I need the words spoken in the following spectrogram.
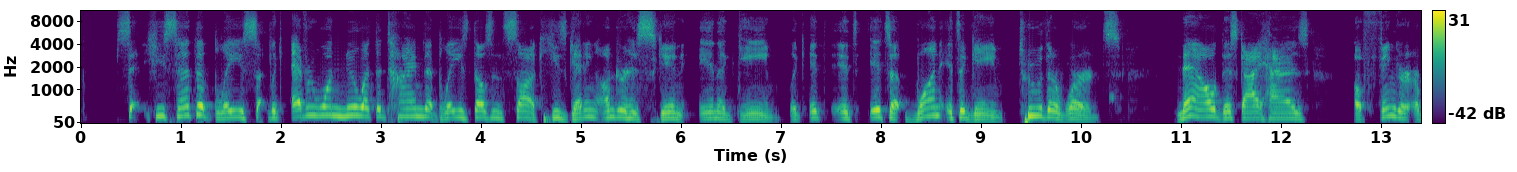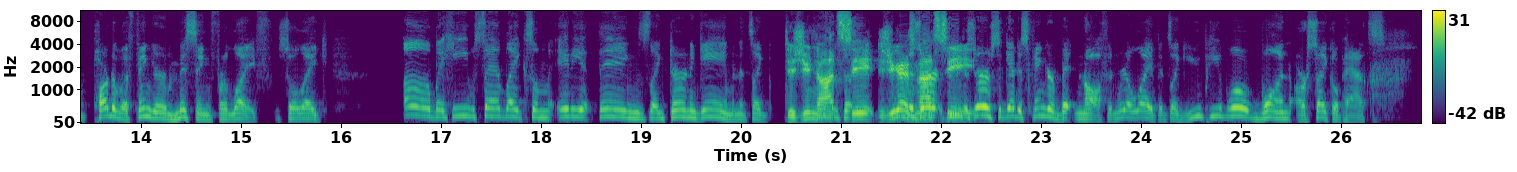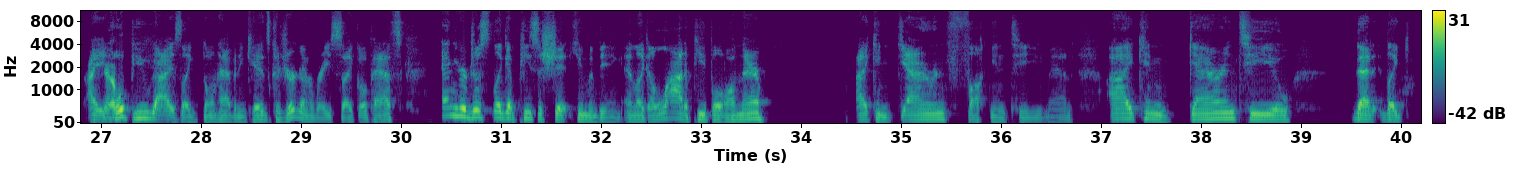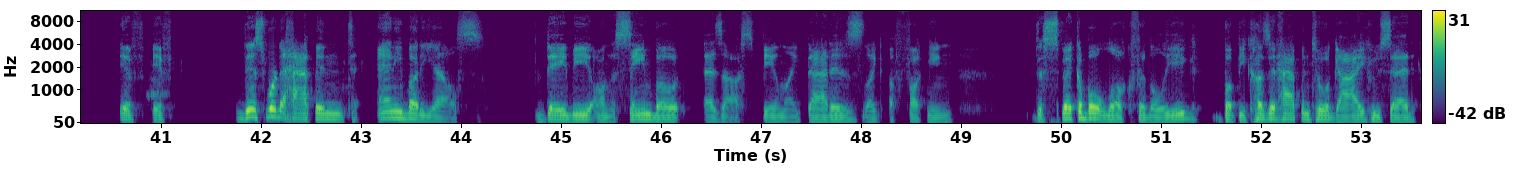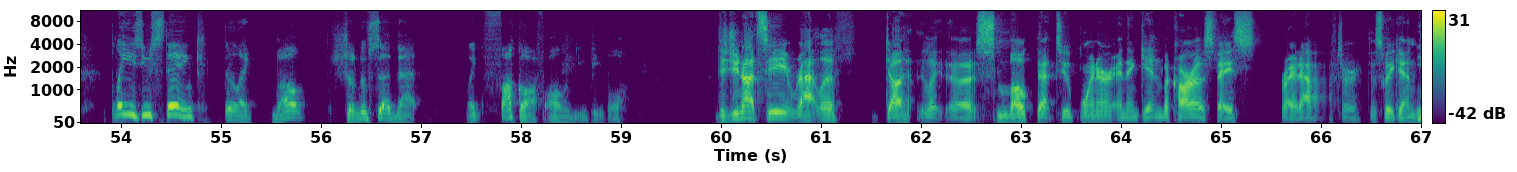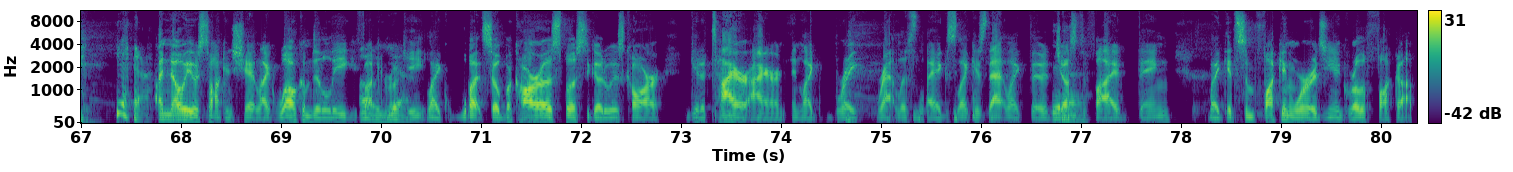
he said that Blaze, like everyone knew at the time that Blaze doesn't suck. He's getting under his skin in a game. Like it, it's it's a one, it's a game. Two, their words. Now this guy has a finger or part of a finger missing for life. So like, oh, but he said like some idiot things like during a game, and it's like, did you not see? Did you guys not see? He deserves to get his finger bitten off in real life. It's like you people, one, are psychopaths. I yep. hope you guys like don't have any kids because you're gonna raise psychopaths, and you're just like a piece of shit human being. And like a lot of people on there, I can guarantee to you, man. I can guarantee you that like if if this were to happen to anybody else, they'd be on the same boat as us, being like, that is like a fucking despicable look for the league. But because it happened to a guy who said, Blaze, you stink, they're like, well, shouldn't have said that. Like, fuck off, all of you people. Did you not see Ratliff like uh, smoke that two pointer and then get in Baccaro's face? Right after this weekend. yeah. I know he was talking shit like, welcome to the league, you oh, fucking oh, yeah. rookie. Like, what? So is supposed to go to his car, get a tire iron, and like break Ratliff's legs? Like, is that like the yeah. justified thing? Like, it's some fucking words. You need to grow the fuck up.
